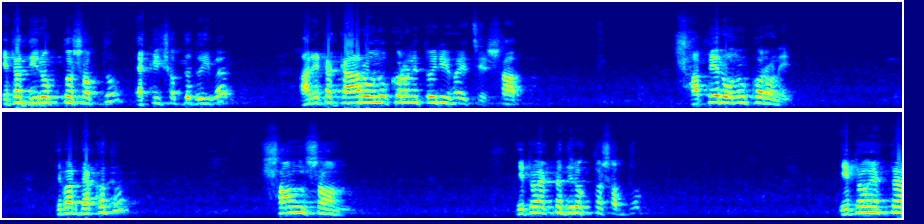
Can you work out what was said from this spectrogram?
এটা দ্বিরুক্ত শব্দ, একই শব্দ দুইবার। আর এটা কার অনুকরণে তৈরি হয়েছে? সাপ। সাপের অনুকরণে। এবার দেখো তো। শন শন এটাও একটা দ্বিরুক্ত শব্দ। এটাও একটা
